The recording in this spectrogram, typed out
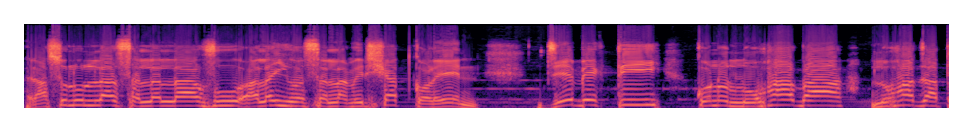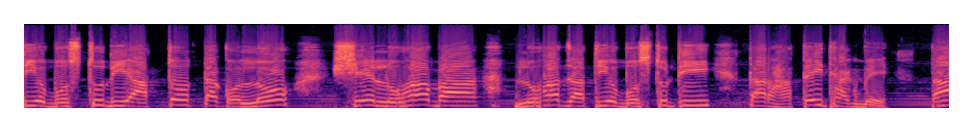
রাসূলুল্লাহ সাল্লাল্লাহু আলাইহি ওয়াসাল্লাম ইরশাদ করেন, যে ব্যক্তি কোনো লোহা বা লোহা জাতীয় বস্তু দিয়ে আত্মহত্যা করল, সে লোহা বা লোহা জাতীয় বস্তুটি তার হাতেই থাকবে। তা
